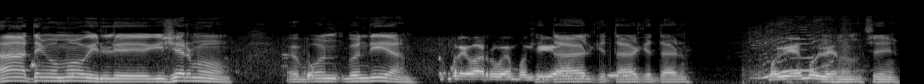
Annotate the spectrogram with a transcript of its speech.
Ah, tengo móvil, eh, Guillermo. Eh, buen, buen día. ¿Cómo le va, Rubén? Buen ¿Qué día. tal? ¿Qué tal? ¿Qué tal? Muy bien, muy bien. Sí.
